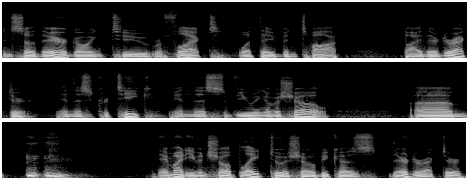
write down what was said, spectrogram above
And so they're going to reflect what they've been taught by their director in this critique, in this viewing of a show. Um, they might even show up late to a show because their director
